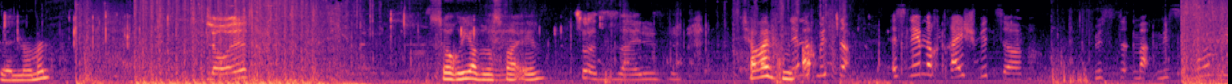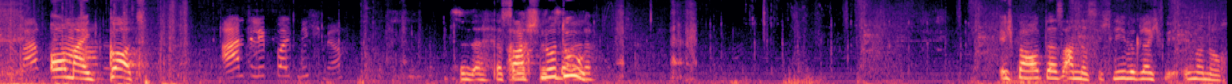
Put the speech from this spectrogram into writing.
Genommen. LOL. Sorry, aber das war eben. Zur Seite. Ich habe einfach Es mit. leben noch Mr. Es leben noch drei Schwitzer. Mr. Ma, Mario Oh mein Arne. Gott! Arne lebt bald nicht mehr. Sind, äh, Das alle sagst nur du. Alter. Ich behaupte das anders. Ich lebe gleich wie immer noch.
